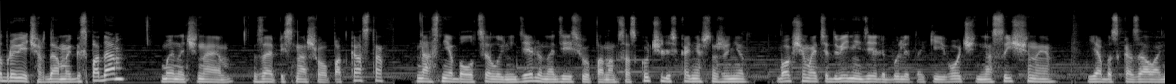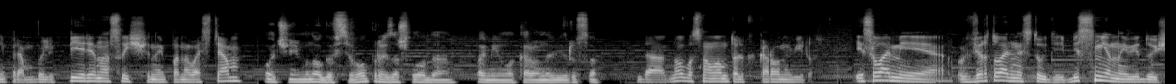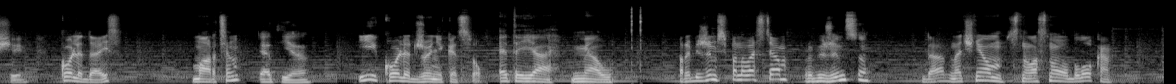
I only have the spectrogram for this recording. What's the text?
Добрый вечер, дамы и господа. Мы начинаем запись нашего подкаста. Нас не было целую неделю. Надеюсь, вы по нам соскучились, конечно же, нет. В общем, эти две недели были такие очень насыщенные. Я бы сказал, они прям были перенасыщенные по новостям. Очень много всего произошло, да, помимо коронавируса. Да, но в основном только коронавирус. И с вами в виртуальной студии бессменные ведущие Коля Дайс, Мартин Это я. и Коля Джонни Кэтсвелл. Это я, мяу. Пробежимся по новостям. Пробежимся? Да, начнем с новостного блока.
